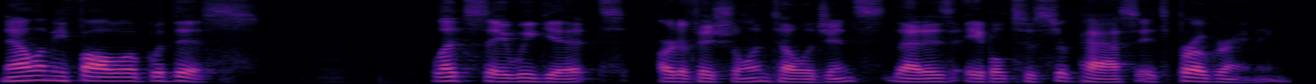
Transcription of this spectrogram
Now, let me follow up with this. Let's say we get artificial intelligence that is able to surpass its programming.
